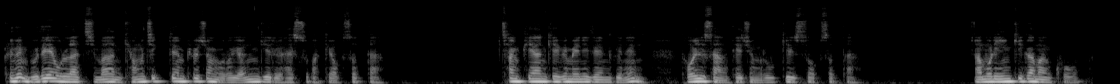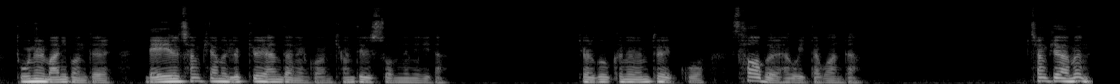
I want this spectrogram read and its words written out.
그는 무대에 올랐지만 경직된 표정으로 연기를 할 수밖에 없었다. 창피한 개그맨이 된 그는 더 이상 대중을 웃길 수 없었다. 아무리 인기가 많고 돈을 많이 번들 매일 창피함을 느껴야 한다는 건 견딜 수 없는 일이다. 결국 그는 은퇴했고 사업을 하고 있다고 한다. 창피함은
